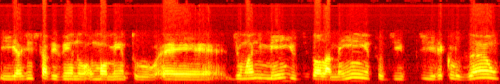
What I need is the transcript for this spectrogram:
e a gente está vivendo um momento é, de um ano e meio de isolamento, de, de reclusão,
